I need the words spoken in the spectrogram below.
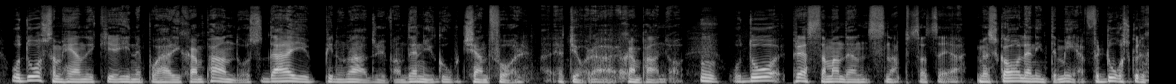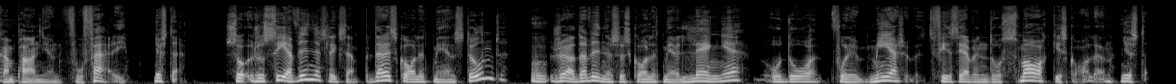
Och då som Henrik är inne på här i champagne då, så där är ju Pinot Noir-druvan, den är ju godkänd för att göra champagne av. Mm. Och då pressar man den snabbt så att säga. Men skalen är inte med, för då skulle champagnen få färg. Just det. Så roséviner till exempel, där är skalet med en stund. Mm. Röda viner så är skalet med länge och då får det mer, finns det även då smak i skalen. Just det.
